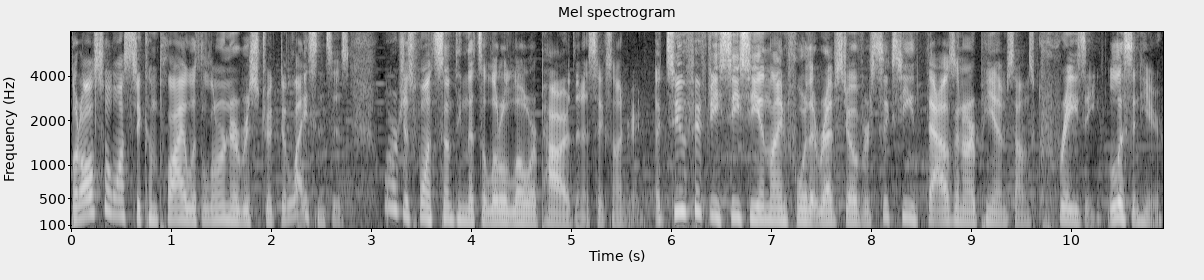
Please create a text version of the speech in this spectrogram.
but also wants to comply with learner restricted licenses, or just wants something that's a little lower power than a 600. A 250cc inline four that revs to over 16,000 RPM sounds crazy. Listen here.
